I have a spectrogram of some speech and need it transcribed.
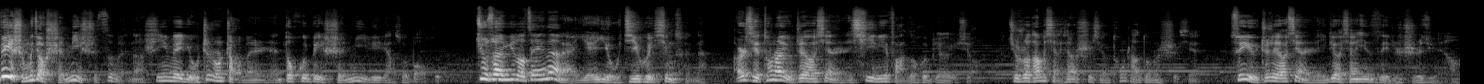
为什么叫神秘十字纹呢？是因为有这种掌纹的人都会被神秘力量所保护，就算遇到灾难了，也有机会幸存的。而且通常有这条线的人，吸引力法则会比较有效，就说他们想象的事情通常都能实现。所以有这条线的人一定要相信自己的直觉啊。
